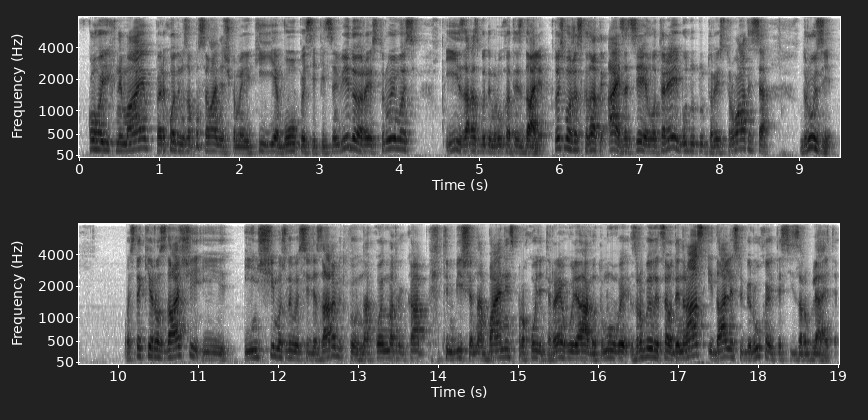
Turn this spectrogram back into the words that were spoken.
В кого їх немає, переходимо за посиланнячками, які є в описі під цим відео, реєструємось і зараз будемо рухатись далі. Хтось може сказати, ай, за цією лотереєю буду тут реєструватися. Друзі. Ось такі роздачі і інші можливості для заробітку на CoinMarketCap, тим більше на Binance, проходять регулярно. Тому ви зробили це один раз і далі собі рухаєтесь і заробляєте.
